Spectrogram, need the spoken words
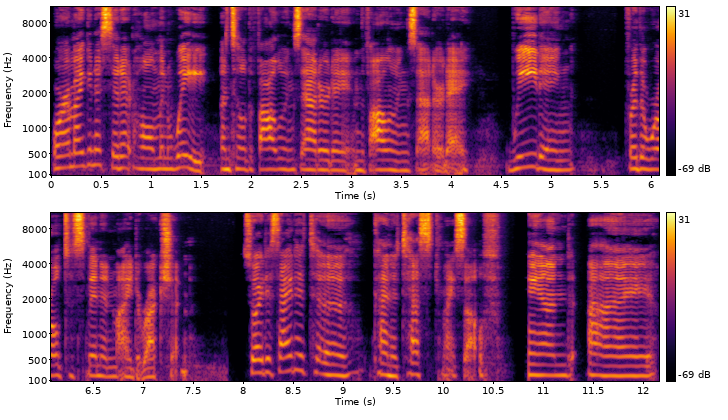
Or am I going to sit at home and wait until the following Saturday and the following Saturday, waiting for the world to spin in my direction? So I decided to kind of test myself. And I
